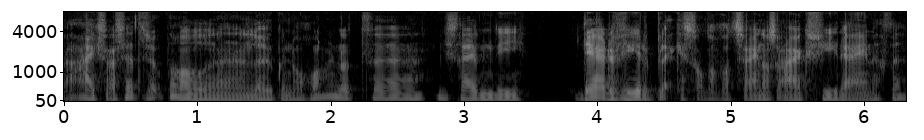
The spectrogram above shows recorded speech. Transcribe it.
Ajax AZ is ook wel een leuke nog hoor. Dat, die strijd om die derde, vierde plek is toch nog wat zijn als Ajax vierde eindigde.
